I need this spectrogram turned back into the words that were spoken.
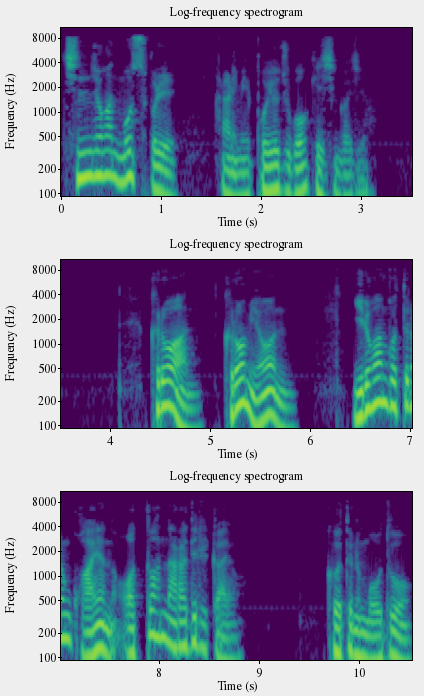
진정한 모습을 하나님이 보여주고 계신 거죠. 그러한 그러면 이러한 것들은 과연 어떠한 나라들일까요? 그것들은 모두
